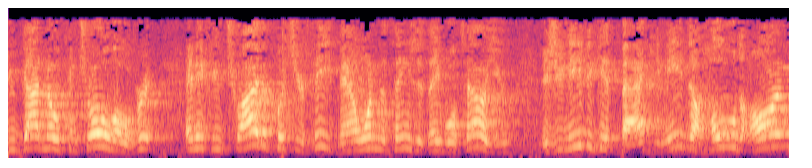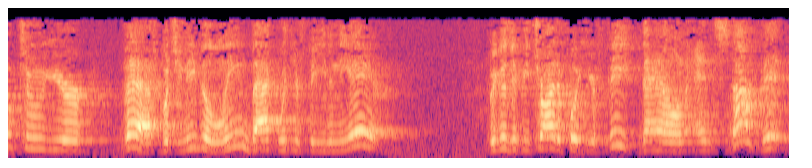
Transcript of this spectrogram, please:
You've got no control over it. And if you try to put your feet down, one of the things that they will tell you is you need to get back. You need to hold on to your vest, but you need to lean back with your feet in the air. Because if you try to put your feet down and stop it,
